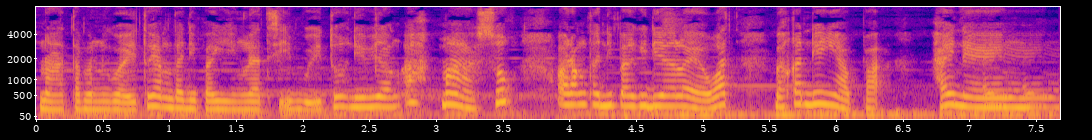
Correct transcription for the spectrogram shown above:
Nah teman gue itu yang tadi pagi ngeliat si ibu itu dia bilang ah masuk. Orang tadi pagi dia lewat, bahkan dia nyapa. Hai neng.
